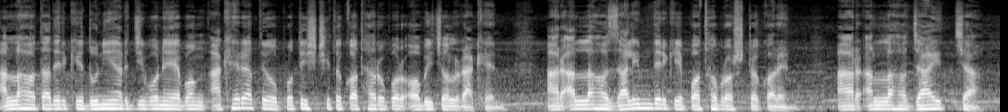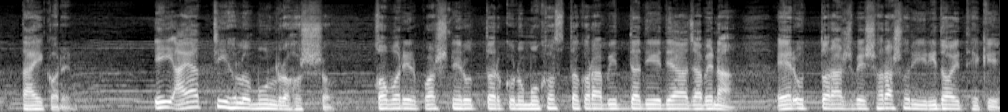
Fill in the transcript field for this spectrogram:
আল্লাহ তাদেরকে দুনিয়ার জীবনে এবং আখেরাতেও প্রতিষ্ঠিত কথার উপর অবিচল রাখেন, আর আল্লাহ জালিমদেরকে পথভ্রষ্ট করেন, আর আল্লাহ যা ইচ্ছা তাই করেন। এই আয়াতটি হলো মূল রহস্য। কবরের প্রশ্নের উত্তর কোনো মুখস্থ করা বিদ্যা দিয়ে দেয়া যাবে না। এর উত্তর আসবে সরাসরি হৃদয় থেকে,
